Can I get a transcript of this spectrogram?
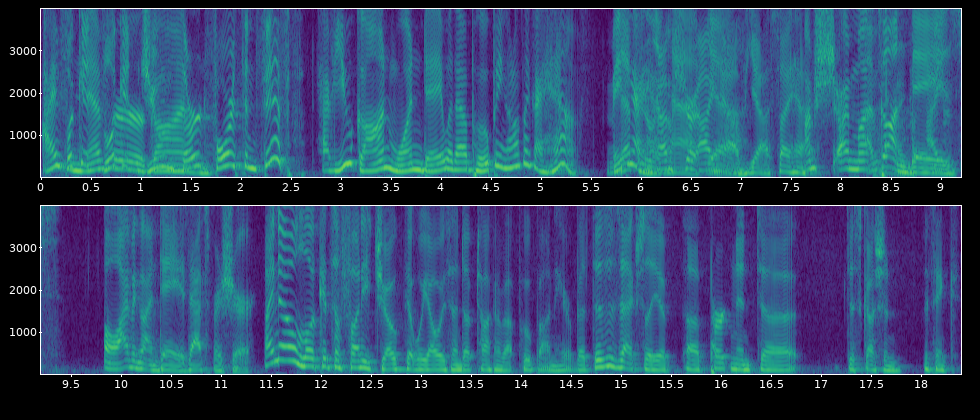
I've Look at never look at June third, fourth, and fifth. Have you gone one day without pooping? I don't think I have. Maybe Definitely. I have. I'm have, sure I yeah. have. Yes, I have. I'm sure I must. I've gone have, but I- days. oh, I haven't gone days. That's for sure. I know. Look, it's a funny joke that we always end up talking about poop on here, but this is actually a, a pertinent uh, discussion. I think,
